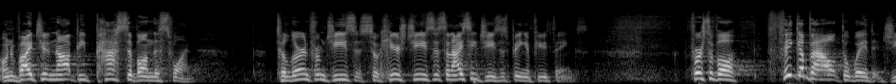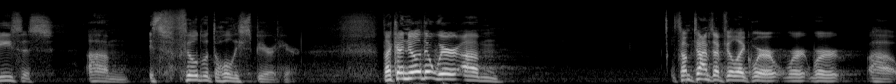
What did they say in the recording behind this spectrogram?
I want to invite you to not be passive on this one, to learn from Jesus. So here's Jesus, and I see Jesus being a few things. First of all, think about the way that Jesus um, is filled with the Holy Spirit here. Like, I know that we're, um, sometimes I feel like we're, we're, we're, uh,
